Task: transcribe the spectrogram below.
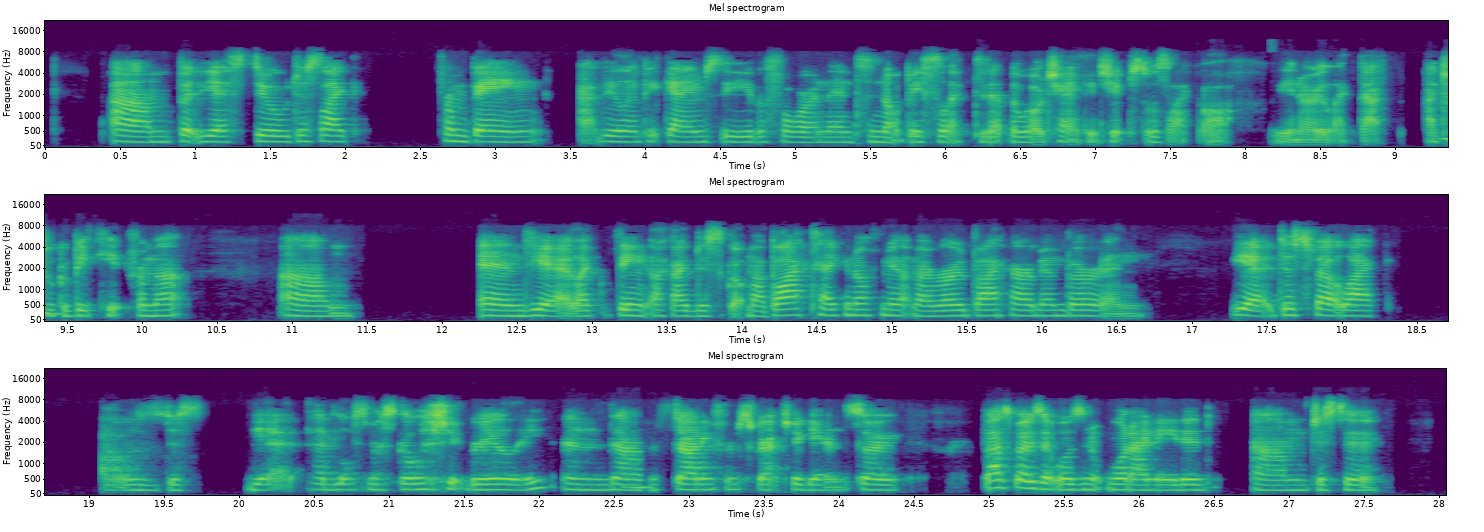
Um, but yeah, still just like from being at the Olympic Games the year before and then to not be selected at the World Championships was like, oh, you know, like that. I took a big hit from that. Um, and yeah, like thing like I just got my bike taken off me, like my road bike, I remember, and yeah, it just felt like I was just yeah had lost my scholarship really and um, Mm. starting from scratch again. So, but I suppose it wasn't what I needed. Um, just to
